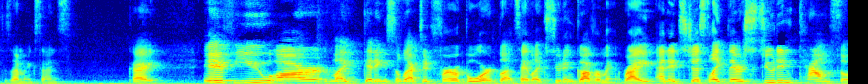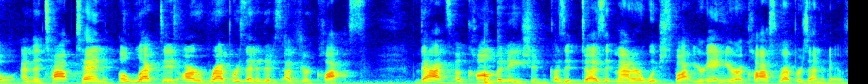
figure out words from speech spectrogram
Does that make sense? Okay. If you are like getting selected for a board, let's say like student government, right? And it's just like there's student council and the top 10 elected are representatives of your class. That's a combination because it doesn't matter which spot you're in, you're a class representative.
